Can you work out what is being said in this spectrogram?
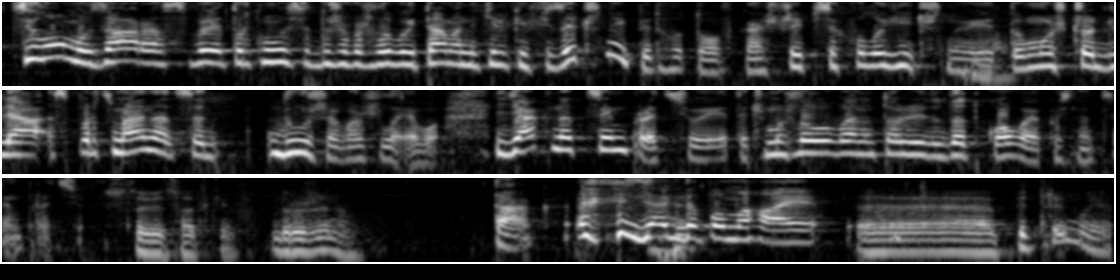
В цілому зараз ви торкнулися дуже важливої теми не тільки фізичної підготовки, а ще й психологічної, тому що для спортсмена це дуже важливо. Як над цим працюєте? Чи можливо ви Анатолій додатково якось над цим працюєте? 100%. Дружина. Так, як допомагає? Е, підтримує.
